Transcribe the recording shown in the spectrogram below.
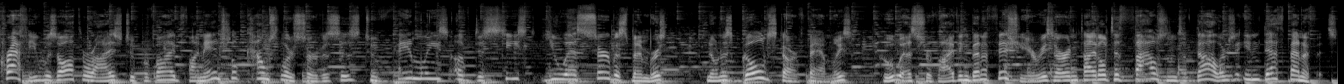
Craffey was authorized to provide financial counselor services to families of deceased U.S. service members known as Gold Star families, who, as surviving beneficiaries, are entitled to thousands of dollars in death benefits.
